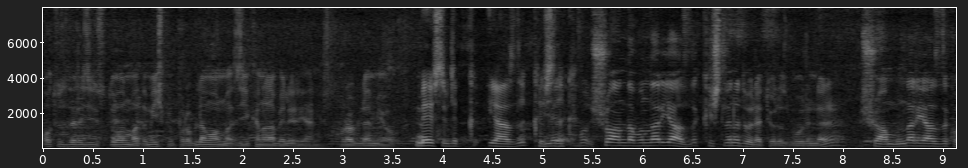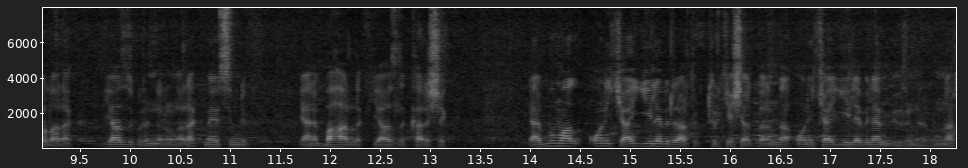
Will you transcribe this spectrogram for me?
30 derece üstü olmadı mı hiçbir problem olmaz. Yıkanabilir yani. Problem yok. Mevsimlik, yazlık, kışlık. Bu- Şu anda bunlar yazlık. Kışlığını da üretiyoruz bu ürünlerin. Şu an bunlar yazlık olarak, yazlık ürünler olarak mevsimlik yani baharlık, yazlık karışık. Yani bu mal 12 ay giyilebilir artık. Türkiye şartlarında 12 ay giyilebilen bir ürünler bunlar.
